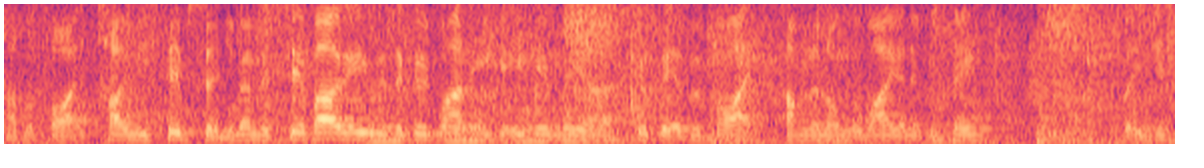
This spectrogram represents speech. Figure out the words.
Other fighters, Tony Sibson. You remember Sibbo? He was a good one. He, he gave me a good bit of advice coming along the way and everything. But you just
